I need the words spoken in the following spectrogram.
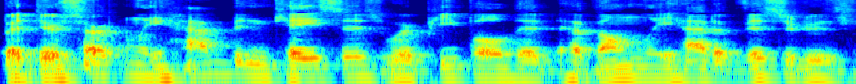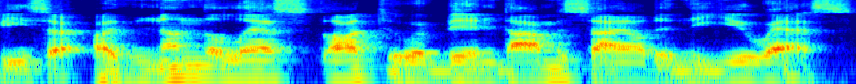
But there certainly have been cases where people that have only had a visitor's visa are nonetheless thought to have been domiciled in the U.S.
